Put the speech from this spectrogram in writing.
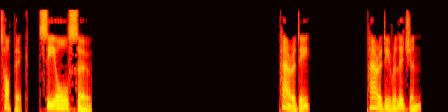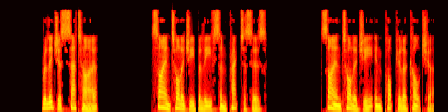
Topic See also Parody Parody religion Religious satire Scientology beliefs and practices Scientology in popular culture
